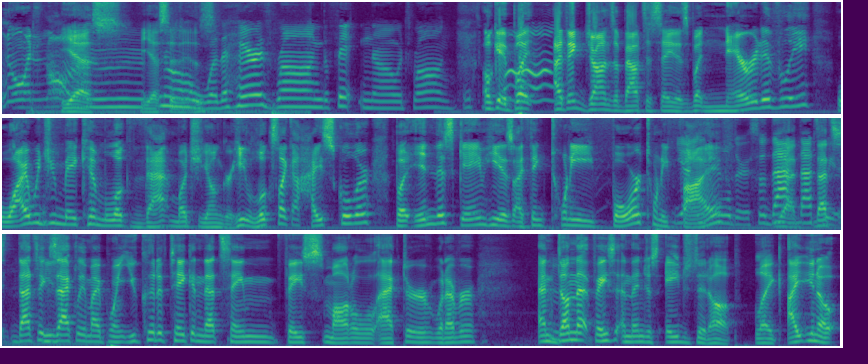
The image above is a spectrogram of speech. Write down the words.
No, it's not. Yes, mm, yes, no, it is. the hair is wrong. The fit. No, it's wrong. It's Okay, but. I think John's about to say this, but narratively, why would you make him look that much younger? He looks like a high schooler, but in this game, he is, I think, 24, 25. yeah, he's older. So that yeah, that's, that's weird. that's exactly my point. You could have taken that same face model actor, whatever, and hmm. done that face and then just aged it up. Like I, you know,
